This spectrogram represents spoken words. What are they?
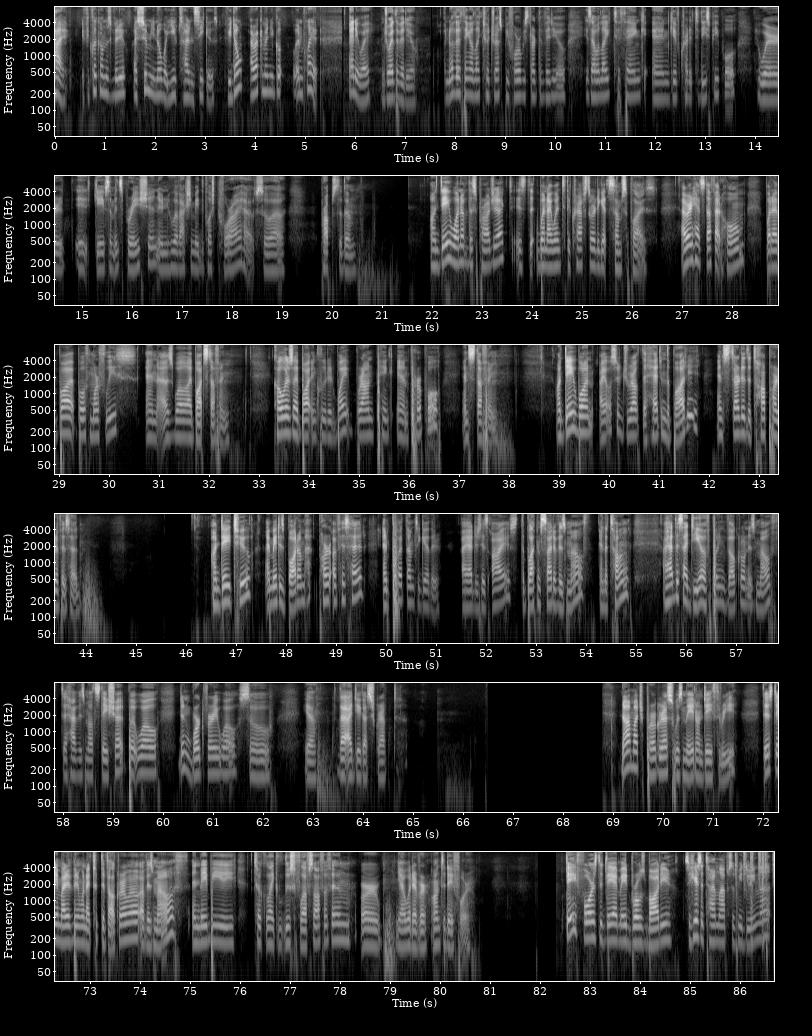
Hi, if you click on this video, I assume you know what Yeeps hide and seek is. If you don't, I recommend you go and play it. Anyway, enjoy the video. Another thing I'd like to address before we start the video is I would like to thank and give credit to these people where it gave some inspiration and who have actually made the plush before I have. So uh props to them. On day one of this project is the, when I went to the craft store to get some supplies. I already had stuff at home, but I bought both more fleece and as well I bought stuffing. Colors I bought included white, brown, pink, and purple, and stuffing. On day one, I also drew out the head and the body and started the top part of his head. On day two, I made his bottom part of his head and put them together. I added his eyes, the black inside of his mouth, and a tongue. I had this idea of putting Velcro on his mouth to have his mouth stay shut, but well, it didn't work very well, so yeah, that idea got scrapped. Not much progress was made on day three. This day might have been when I took the Velcro out of his mouth and maybe took like loose fluffs off of him, or yeah, whatever. On to day four. Day four is the day I made Bro's body. So here's a time lapse of me doing that.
